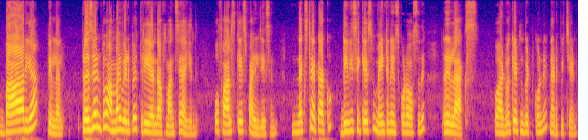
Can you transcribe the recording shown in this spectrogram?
భార్య పిల్లలు. ప్రజెంట్ అమ్మాయి వెళ్ళిపోయి త్రీ అండ్ హాఫ్ మంత్సే అయ్యింది. ఓ ఫాల్స్ కేసు ఫైల్ చేసింది. Next attack DVC case maintenance కూడా వస్తుంది. రిలాక్స్ ఓ అడ్వకేట్ని పెట్టుకోండి నడిపించండి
